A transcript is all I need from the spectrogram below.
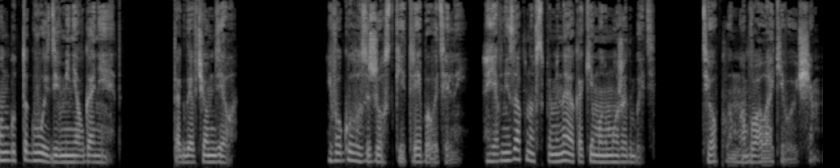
Он будто гвозди в меня вгоняет. Тогда в чем дело? Его голос жесткий и требовательный, а я внезапно вспоминаю, каким он может быть. Теплым, обволакивающим,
